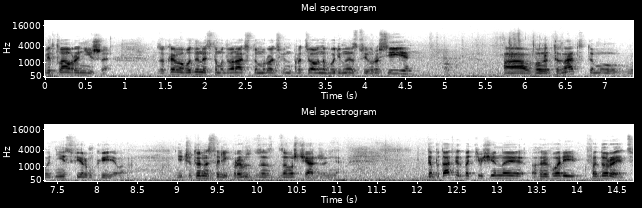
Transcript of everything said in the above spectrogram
відклав раніше. Зокрема, в 2011-2012 році він працював на будівництві в Росії, а в 2013-му в одній з фірм Києва. І 14 рік провів за заощадження. Депутат від батьківщини Григорій Федорець.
